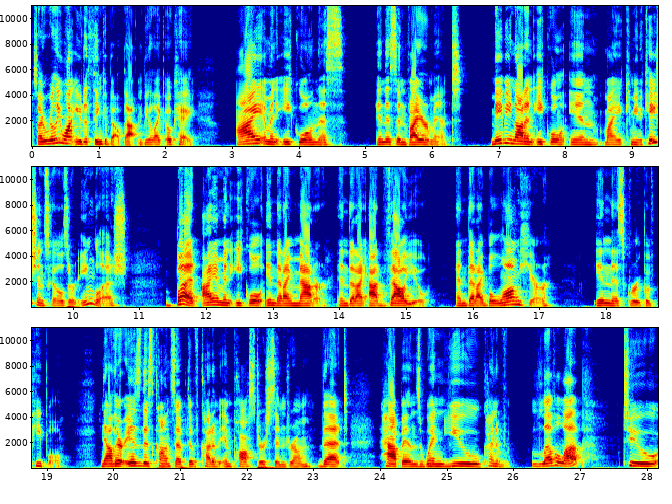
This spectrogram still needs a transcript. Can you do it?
So I really want you to think about that and be like, okay, I am an equal in this in this environment. Maybe not an equal in my communication skills or English, but I am an equal in that I matter and that I add value and that I belong here in this group of people. Now, there is this concept of kind of imposter syndrome that happens when you kind of level up to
